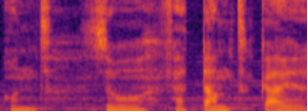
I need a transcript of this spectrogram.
Und so verdammt geil.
